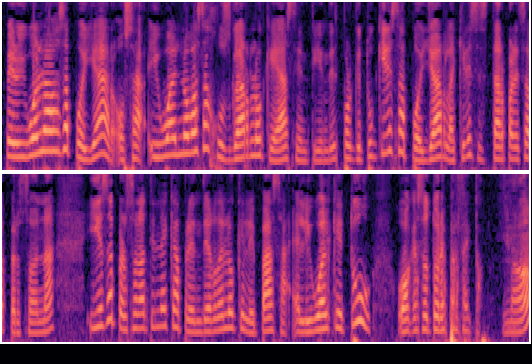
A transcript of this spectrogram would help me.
pero igual la vas a apoyar, o sea, igual no vas a juzgar lo que hace, ¿entiendes? Porque tú quieres apoyarla, quieres estar para esa persona y esa persona tiene que aprender de lo que le pasa, al igual que tú. ¿O acaso tú eres perfecto? ¿No?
